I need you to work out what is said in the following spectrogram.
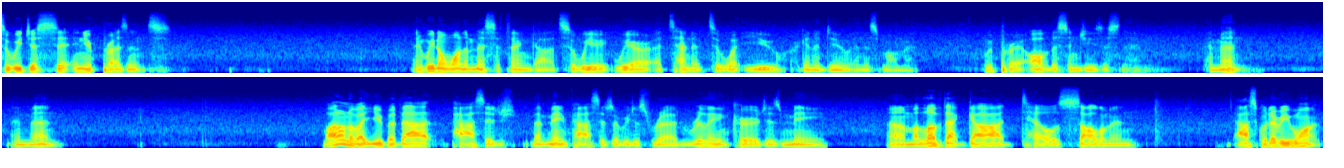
So we just sit in your presence. And we don't want to miss a thing, God. So we, we are attentive to what you are going to do in this moment. We pray all of this in Jesus' name. Amen. Amen. Well, I don't know about you, but that passage, that main passage that we just read, really encourages me. Um, I love that God tells Solomon, ask whatever you want.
